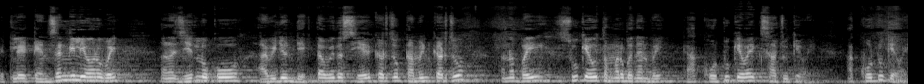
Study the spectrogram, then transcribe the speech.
એટલે ટેન્શન નહીં લેવાનું ભાઈ. અને જે લોકો આ વીડિયો દેખતા હોય તો શેર કરજો કમેન્ટ કરજો. અને ભાઈ, શું કહેવું તમારે બધાને ભાઈ? કે આ ખોટું કહેવાય કે સાચું કહેવાય? આ ખોટું કહેવાય.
